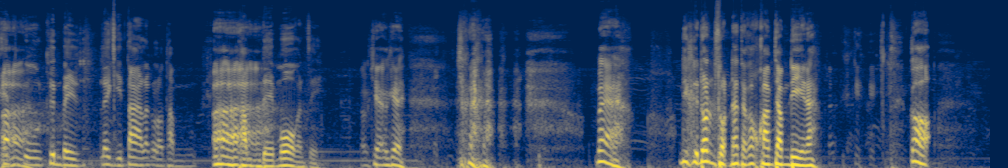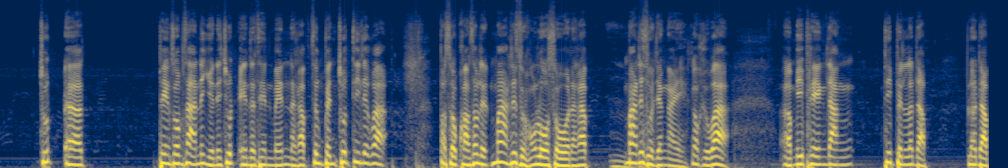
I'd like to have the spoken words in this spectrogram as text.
เห็นเออเออกูขึ้นไปเล่นกีตาร์แล้วก็เราทเออำทำเดโมกันสิ โอเคโอเค แม่ นี่คือด้นสดนะ แต่ก็ความจำดีนะ ก็ชุดเอ่อเพลงสมสารนี่อยู่ในชุดเอนเตอร์เทนเมนต์นะครับซึ่งเป็นชุดที่เรียกว่าประสบความสำเร็จมากที่สุดของโลโซนะครับอืมมากที่สุดยังไงก็คือว่าเอ่อมีเพลงดังที่เป็นระดับระดับ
